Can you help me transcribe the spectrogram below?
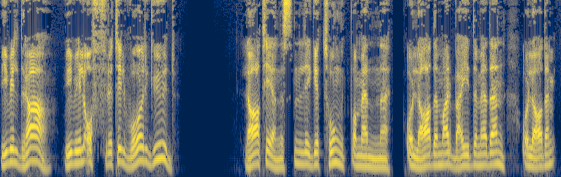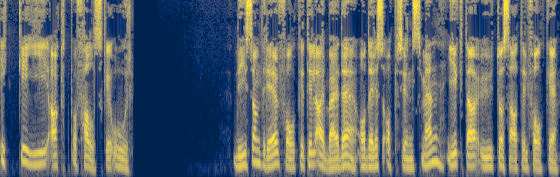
«Vi vil dra, vi vil offre til vår Gud». La tjenesten ligge tungt på mennene, og la dem arbeide med den, og la dem ikke gi akt på falske ord. De som drev folket til arbeidet, og deres oppsynsmenn, gikk da ut og sa til folket,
